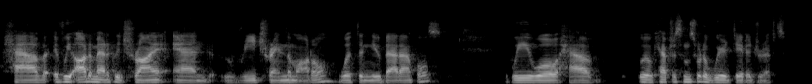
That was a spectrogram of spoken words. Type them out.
have, if we automatically try and retrain the model with the new bad apples, we will have, we will capture some sort of weird data drift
